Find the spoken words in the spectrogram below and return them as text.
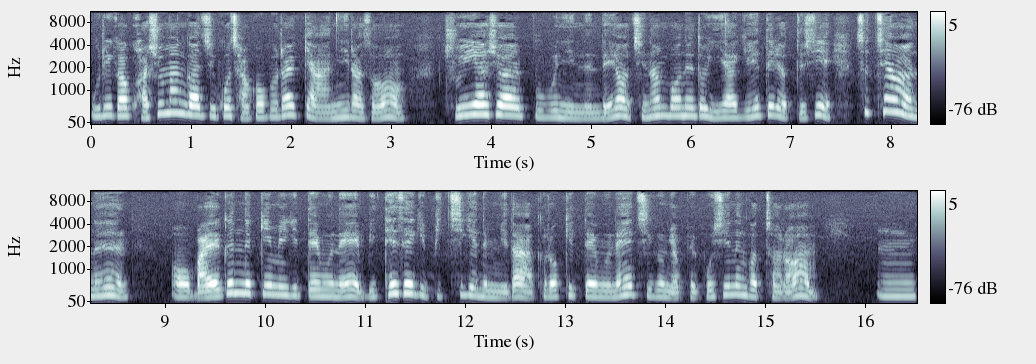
우리가 과슈만 가지고 작업을 할 게 아니라서 주의하셔야 할 부분이 있는데요. 지난번에도 이야기해 드렸듯이 수채화는 어, 맑은 느낌이기 때문에 밑에 색이 비치게 됩니다. 그렇기 때문에 지금 옆에 보시는 것처럼 음,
